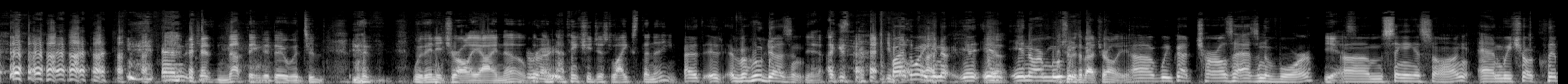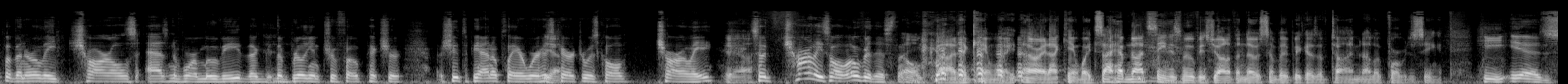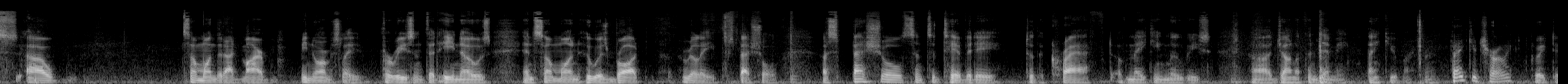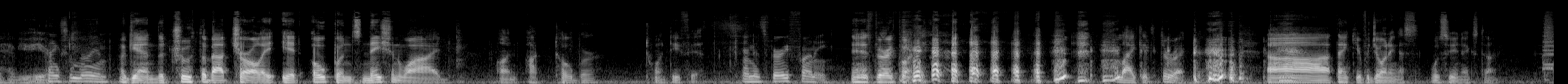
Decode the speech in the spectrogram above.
And it has nothing to do with with with any Charlie I know. But Right. I think she just likes the name. Uh, it, but who doesn't? Yeah, exactly. By the way, you know, in, in, in our The movie, Truth About Charlie, yeah. uh, we've got Charles Aznavour Yes. um, singing a song, and we show a clip of an early Charles Aznavour movie, the, the brilliant Truffaut picture, Shoot the Piano Player, where his Yeah. character was called Charlie. Yeah. So Charlie's all over this thing. Oh God, I can't wait. All right, I can't wait. So I have not seen his movies. Jonathan knows simply because of time, and I look forward to seeing it. He is uh, someone that I admire enormously for reasons that he knows, and someone who has brought really special, a special sensitivity to the craft of making movies. Uh, Jonathan Demme, thank you, my friend. Thank you, Charlie. Great to have you here. Thanks a million. Again, The Truth About Charlie, it opens nationwide on October 25th. And it's very funny. And it's very funny. like its director. Uh, thank you for joining us. We'll see you next time.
